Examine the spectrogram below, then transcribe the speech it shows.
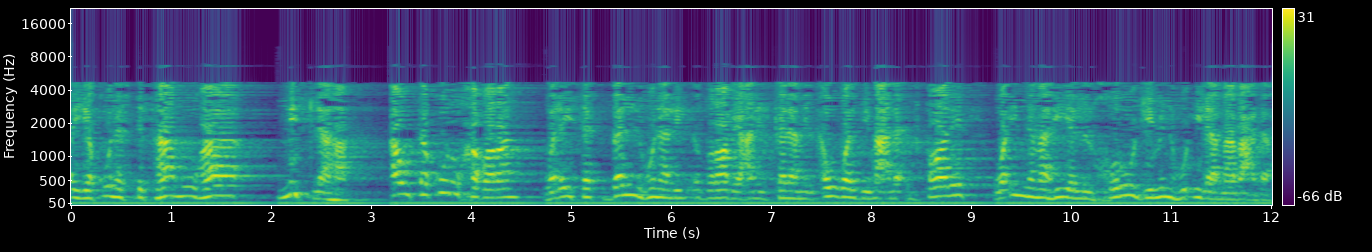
أن يكون استفهامها مثلها. أو تكون خبرا وليست بل هنا للإضراب عن الكلام الأول بمعنى إبطاله وإنما هي للخروج منه إلى ما بعده.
